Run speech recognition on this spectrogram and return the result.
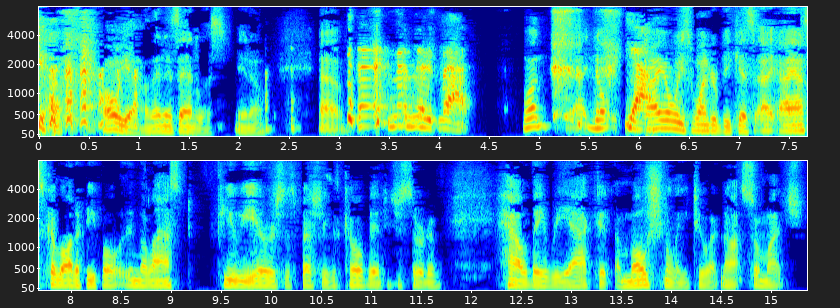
yeah. Oh yeah. Then it's endless, you know. Uh, and then there's that. Well, I know, Yeah. I always wonder because I, I ask a lot of people in the last few years, especially with COVID, just sort of how they reacted emotionally to it, not so much,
